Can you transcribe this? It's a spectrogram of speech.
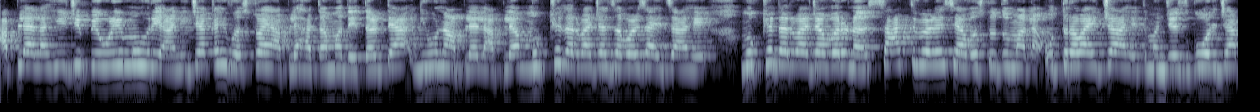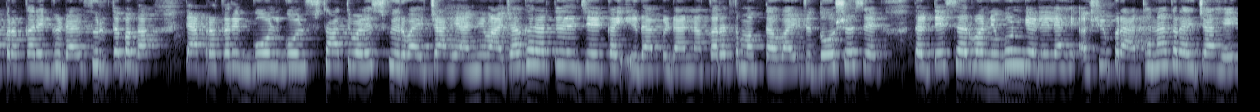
आपल्याला ही जी पिवळी मोहरी आणि ज्या काही वस्तू आहे आपल्या हातामध्ये तर त्या घेऊन आपल्याला आपल्या मुख्य दरवाजाजवळ जायचं आहे. मुख्य दरवाजावरनं सात वेळेस या वस्तू तुम्हाला उतरवायच्या आहेत. म्हणजेच गोल ज्या प्रकारे घड्याळ फिरतं बघा त्या प्रकारे गोल गोल सात वेळेस फिरवायच्या आहे. आणि माझ्या घरातील जे काही इडापिडा नकारात्मकता वाईट दोष असेल तर ते सर्व निघून गेलेले आहे अशी प्रार्थना करायची आहे.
